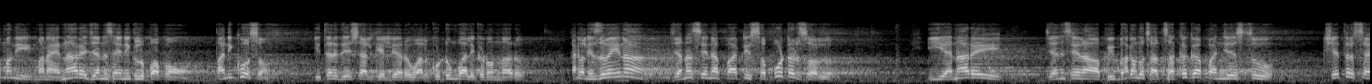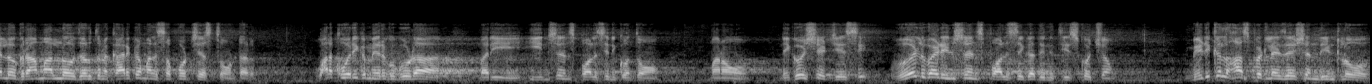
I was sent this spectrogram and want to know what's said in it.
మంది మన ఎన్ఆర్ఐ జన సైనికులు పాపం పని కోసం ఇతర దేశాలకు వెళ్ళారు వాళ్ళ కుటుంబాలు ఇక్కడ ఉన్నారు. కానీ నిజమైన జనసేన పార్టీ సపోర్టర్స్ వాళ్ళు. ఈ ఎన్ఆర్ఐ జనసేన విభాగంలో చాలా చక్కగా పనిచేస్తూ క్షేత్రస్థాయిలో గ్రామాల్లో జరుగుతున్న కార్యక్రమాలను సపోర్ట్ చేస్తూ ఉంటారు. వాళ్ళ కోరిక మేరకు కూడా మరి ఈ ఇన్సూరెన్స్ పాలసీని కొంత మనం నెగోషియేట్ చేసి వరల్డ్ వైడ్ ఇన్సూరెన్స్ పాలసీగా దీన్ని తీసుకొచ్చాం. మెడికల్ హాస్పిటలైజేషన్ దీంట్లో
